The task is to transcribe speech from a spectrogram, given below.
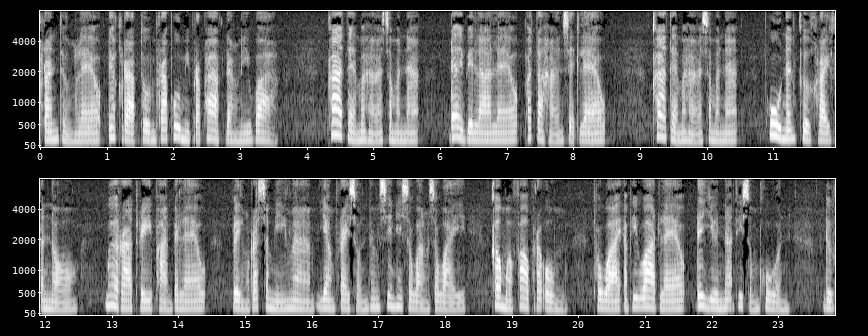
ครั้นถึงแล้วได้กราบทูลพระผู้มีพระภาคดังนี้ว่า ข้าแต่มหาสมณะ ได้เวลาแล้วพัตหารเสร็จแล้ว ข้าแต่มหาสมณะ ผู้นั้นคือใครกันหนอ เมื่อราตรีผ่านไปแล้ว เปล่งรัศมีงามยังไพรสนทั้งสิ้นให้สว่างสวัย เข้ามาเฝ้าพระองค์ ถวายอภิวาทแล้วได้ยืนณที่สมควร ดึก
